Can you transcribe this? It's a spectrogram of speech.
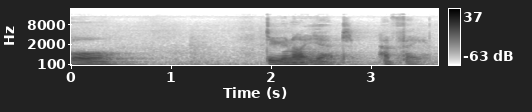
Or do you not yet have faith?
